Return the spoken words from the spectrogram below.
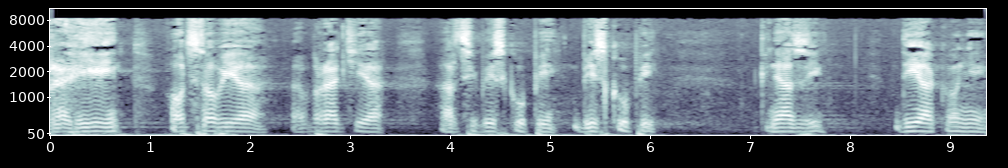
Drahí otcovia bratia, arcibiskupy, biskupy, kňazi, diakoni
